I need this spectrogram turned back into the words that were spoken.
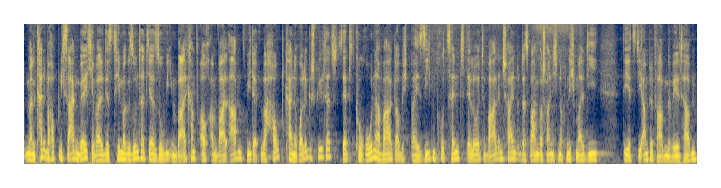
man kann überhaupt nicht sagen, welche, weil das Thema Gesundheit ja so wie im Wahlkampf auch am Wahlabend wieder überhaupt keine Rolle gespielt hat. Selbst Corona war, glaube ich, bei sieben Prozent der Leute wahlentscheidend und das waren wahrscheinlich noch nicht mal die, die jetzt die Ampelfarben gewählt haben.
